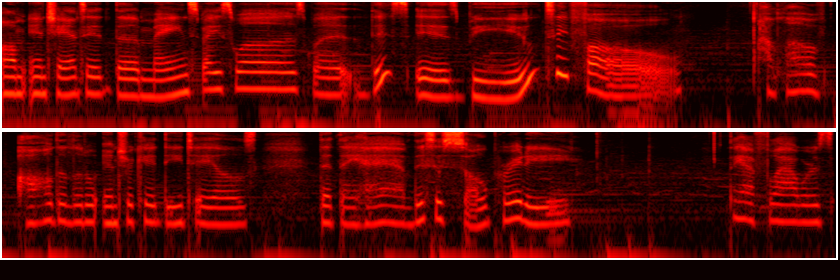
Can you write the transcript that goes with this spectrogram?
um enchanted the main space was, but this is beautiful. I love all the little intricate details that they have. This is so pretty. They have flowers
